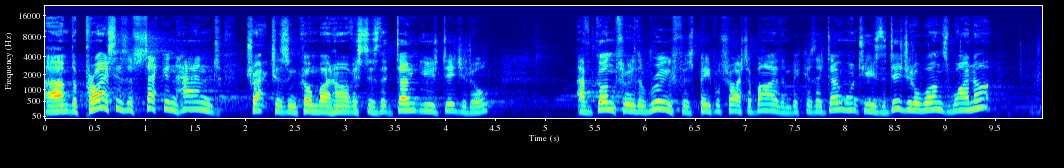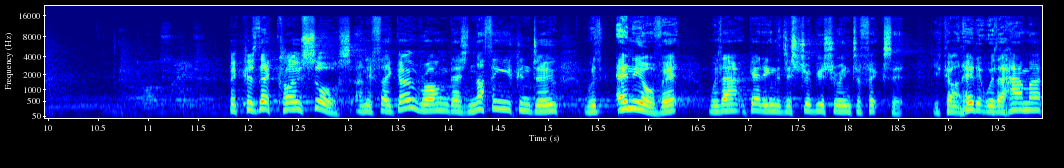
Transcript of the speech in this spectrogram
Um, the prices of second-hand tractors and combine harvesters that don't use digital have gone through the roof as people try to buy them because they don't want to use the digital ones. Why not? Because they're closed source. And if they go wrong, there's nothing you can do with any of it without getting the distributor in to fix it. You can't hit it with a hammer,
